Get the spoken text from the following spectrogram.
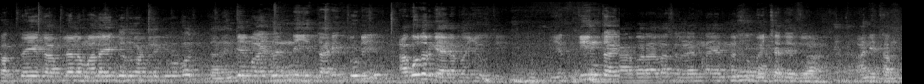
फक्त एक आपल्याला मला एकच वाटलं की बाबा धनंजय महाजननी ही तारीख थोडी अगोदर घ्यायला पाहिजे होती. एक तीन तारीख कारभाराला सगळ्यांना यांना शुभेच्छा देतो आणि थांबतो.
